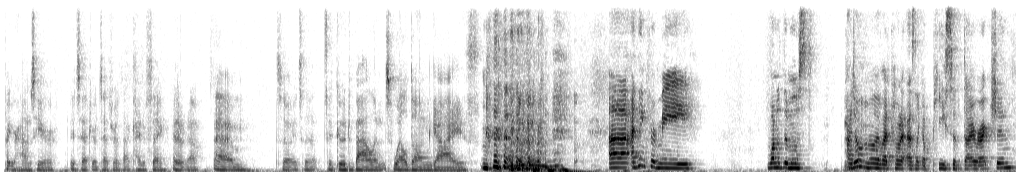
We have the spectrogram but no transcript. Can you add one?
put your hands here, etc., etc., that kind of thing. I don't know. Um, so it's a it's a good balance. Well done, guys. Uh, I think for me, one of the most I don't know if I'd count it as like a piece of direction,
